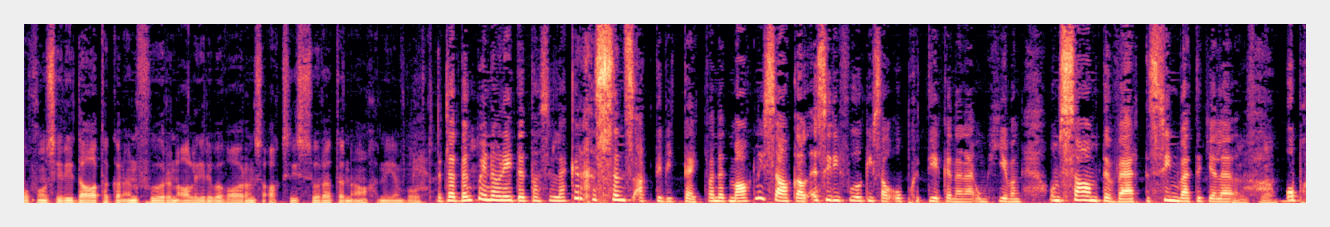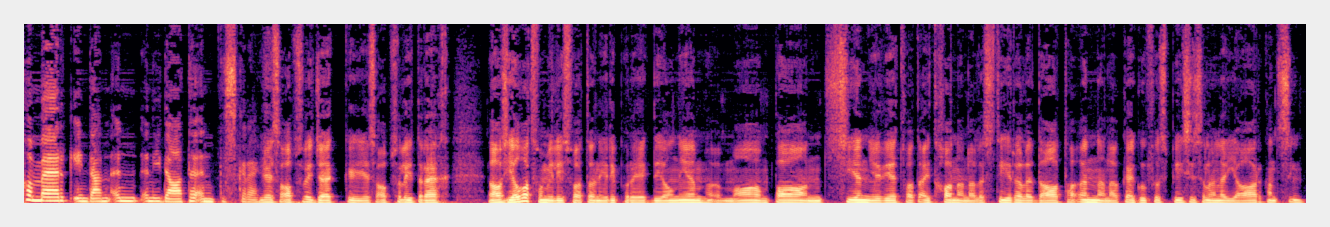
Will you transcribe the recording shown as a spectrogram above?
of ons hierdie data kan invoer in al hierdie bewaringsaksies sodat dit aangeneem word. Dit laat dink my nou net dit as 'n lekker gesinsaktiwiteit want dit maak nie saak al is hierdie voeltjies al opgeteken in 'n omgewing om saam te werk te sien wat het julle opgemerk en dan in in die data in te skryf. Is absoluut Jack, jy is absoluut reg. Daar's heelwat families wat aan hierdie projek deelneem, ma en pa en seun, jy weet wat uitgaan en hulle stuur hulle data in en nou kyk hoeveel spesies hulle in 'n jaar kan sien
